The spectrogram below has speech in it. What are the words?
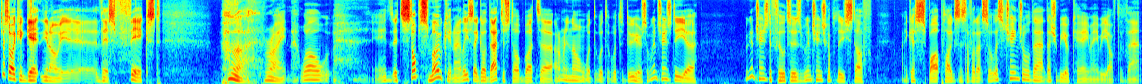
just so I can get, you know, uh, this fixed. right, well it, it stopped smoking. At least I got that to stop, but uh, I don't really know what what what to do here. So we're gonna change the uh, we're gonna change the filters. We're gonna change a couple of these stuff. I guess spark plugs and stuff like that. So let's change all that. That should be okay. Maybe after that.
